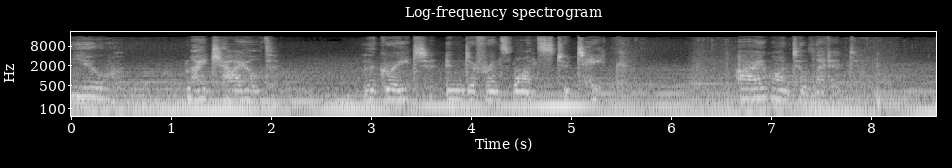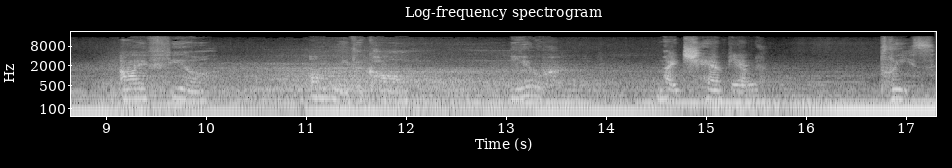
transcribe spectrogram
You, my child, the great indifference wants to take. I want to let it. I feel only the call. You, my champion. Please,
